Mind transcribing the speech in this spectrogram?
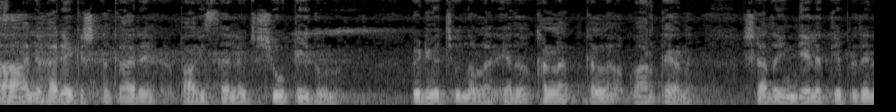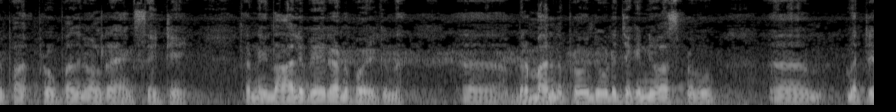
നാല് ഹരേ കൃഷ്ണക്കാരെ പാകിസ്ഥാനിൽ വെച്ച് ഷൂട്ട് ചെയ്തു എന്ന് വെടിവെച്ചു എന്നുള്ള ഏതോ കള്ള കള്ള വാർത്തയാണ്. പക്ഷെ അത് ഇന്ത്യയിൽ എത്തിയപ്പോഴത്തേന് പ്രഭുപാദിന് വളരെ ആങ്സൈറ്റി ആയി. കാരണം ഈ നാല് പേരാണ് പോയേക്കുന്നത്. ബ്രഹ്മാനന്ദ പ്രഭുവിന്റെ കൂടെ ജഗന്നിവാസ് പ്രഭു മറ്റേ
